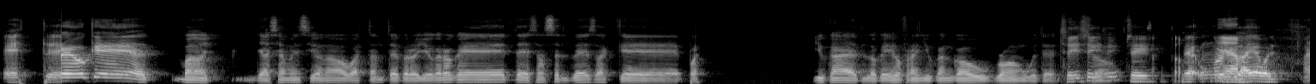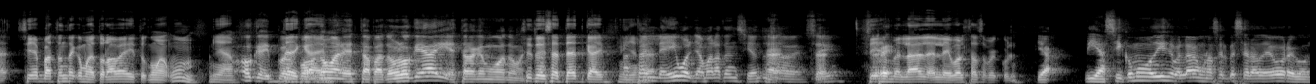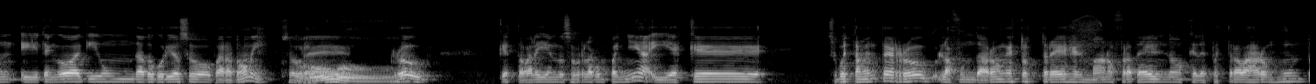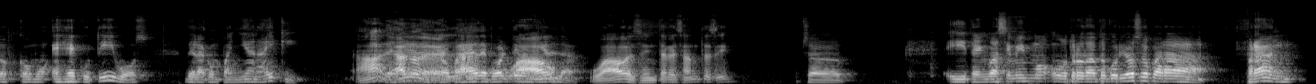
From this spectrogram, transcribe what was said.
Este, creo que, bueno, ya se ha mencionado bastante, pero yo creo que es de esas cervezas que, pues, you can, lo que dijo Fran, you can go wrong with it. Sí, sí, So, sí. Sí, eh, un Yeah. reliable. Sí, es bastante como que tú la ves y tú como, mm, yeah. Ok, pues Dead puedo guy. tomar esta. Para todo lo que hay, esta es la que me voy a tomar. Sí, tú dices dead guy. Hasta el label llama la atención, tú Ah, sabes. sí. Sí. Sí, en verdad, el, el label está súper cool. Ya. Y así como dije, ¿verdad? Una cervecera de Oregon. Y tengo aquí un dato curioso para Tommy sobre Uh. Rogue, que estaba leyendo sobre la compañía. Y es que supuestamente Rogue la fundaron estos tres hermanos fraternos que después trabajaron juntos como ejecutivos de la compañía Nike. Ah, De déjalo de ropa verdad. de deporte y la wow. mierda. Wow, eso es interesante, sí. So, y tengo asimismo otro dato curioso para Fran.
